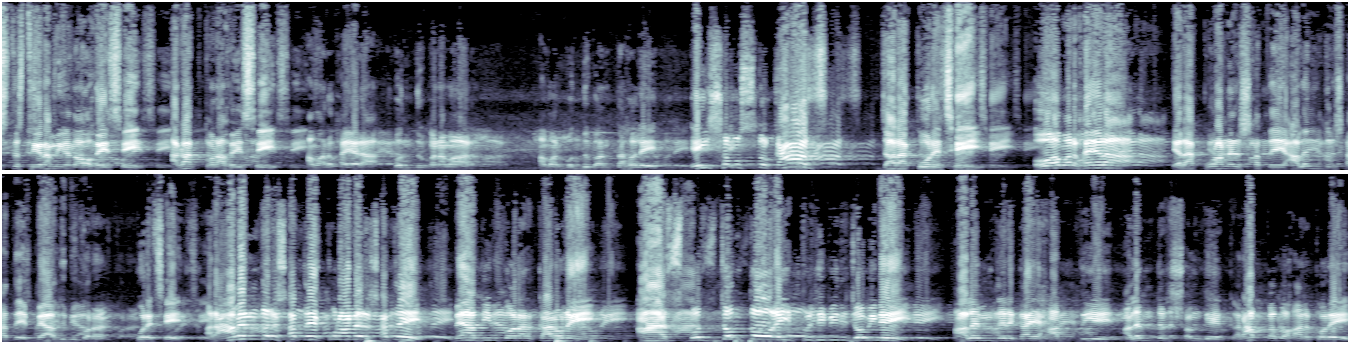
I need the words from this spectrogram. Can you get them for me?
স্টেজ থেকে নামিয়ে দেওয়া হয়েছে। আঘাত করা হয়েছে। আমার ভাইয়েরা, বন্ধুগণ আমার আমার বন্ধুগণ, তাহলে এই সমস্ত কাজ যারা করেছে, ও আমার ভাইয়েরা এরা কোরআনের সাথে, আলেমদের সাথে বেয়াদবি করা করেছে। আর আলেমদের সাথে, কোরআনের সাথে বেয়াদবি করার কারণে আজ পর্যন্ত এই পৃথিবীর জমিনে আলেমদের গায়ে হাত দিয়ে, আলেমদের সঙ্গে খারাপ ব্যবহার করে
